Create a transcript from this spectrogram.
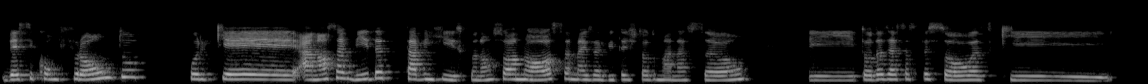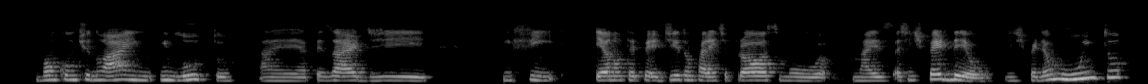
desse confronto porque a nossa vida estava em risco, não só a nossa, mas a vida de toda uma nação e todas essas pessoas que vão continuar em, em luto, é, apesar de, enfim, eu não ter perdido um parente próximo, mas a gente perdeu, a gente perdeu muito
